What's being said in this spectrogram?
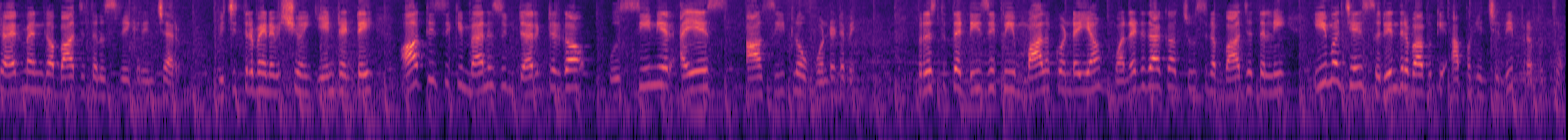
చైర్మన్గా బాధ్యతలు స్వీకరించారు. విచిత్రమైన విషయం ఏంటంటే ఆర్టీసీకి మేనేజింగ్ డైరెక్టర్గా ఓ సీనియర్ ఐఏఎస్ ఆ సీట్లో ఉండటమే. ప్రస్తుత డీజీపీ మాలకొండయ్య మొన్నటిదాకా చూసిన బాధ్యతల్ని ఈ మధ్య సురేంద్రబాబుకి అప్పగించింది ప్రభుత్వం.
